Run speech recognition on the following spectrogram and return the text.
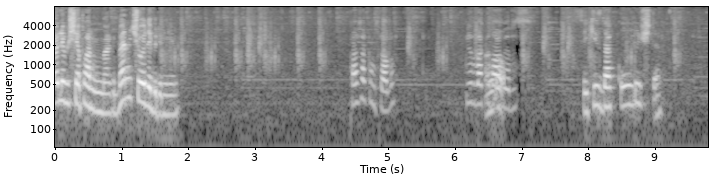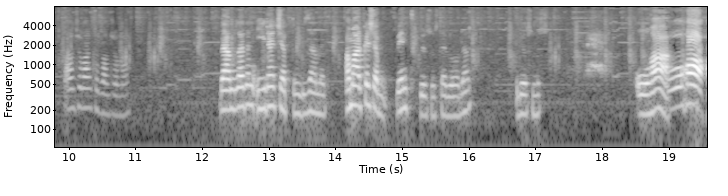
öyle bir şey yapar mıyım belki? Ben hiç öyle biri miyim? Kaç dakikamız kaldı? Bir dakika Kanka- daha veririz. 8 dakika oldu işte. Bence ben kazanacağım ya. Ben zaten iğrenç yaptım bir zahmet. Ama arkadaşlar beni tıklıyorsunuz tabii oradan. Biliyorsunuz. Oha! Oha!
